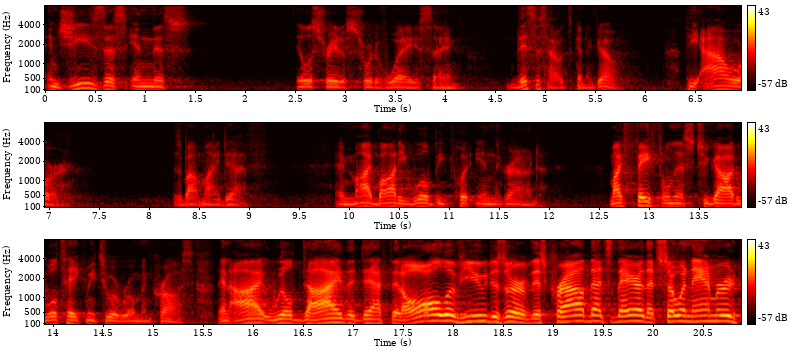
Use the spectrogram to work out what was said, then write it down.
And Jesus, in this illustrative sort of way, is saying, This is how it's going to go. The hour is about my death, and my body will be put in the ground. My faithfulness to God will take me to a Roman cross, and I will die the death that all of you deserve. This crowd that's there, that's so enamored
